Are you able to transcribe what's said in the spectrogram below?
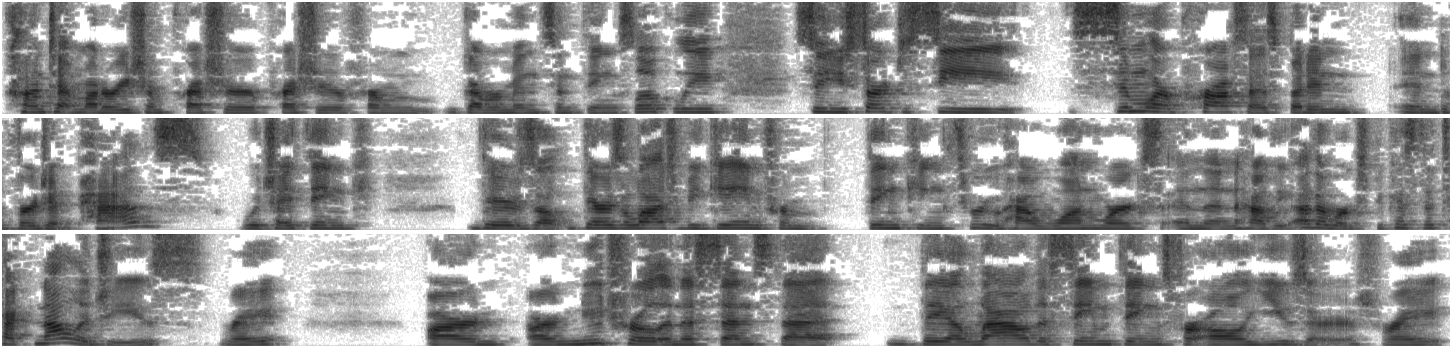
content moderation pressure, pressure from governments and things locally. So you start to see similar process, but in in divergent paths, which I think there's a there's a lot to be gained from thinking through how one works and then how the other works because the technologies right are are neutral in the sense that they allow the same things for all users right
